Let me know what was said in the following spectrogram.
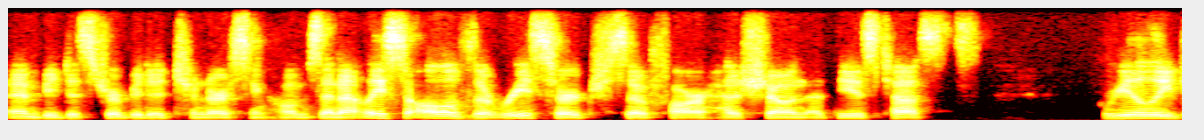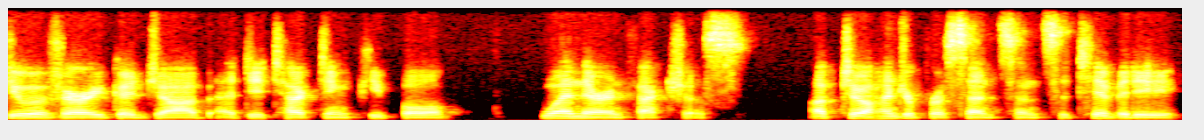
and be distributed to nursing homes. And at least all of the research so far has shown that these tests really do a very good job at detecting people when they're infectious, up to 100% sensitivity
